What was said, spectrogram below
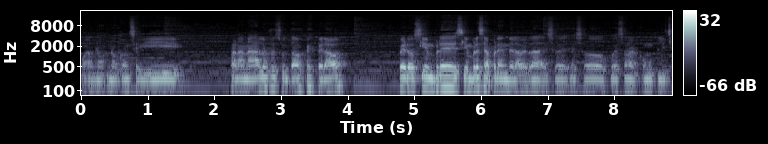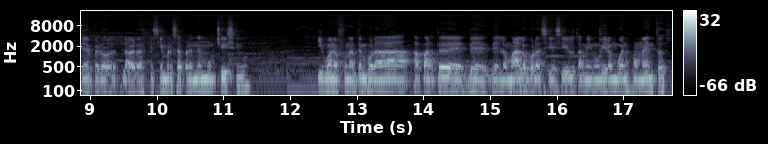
bueno, no, conseguí para nada los resultados que esperaba, pero siempre, siempre se aprende, la verdad. Eso, eso puede sonar como un cliché, pero la verdad es que siempre se aprende muchísimo. Y bueno, fue una temporada, aparte de, lo malo, por así decirlo, también hubieron buenos momentos.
